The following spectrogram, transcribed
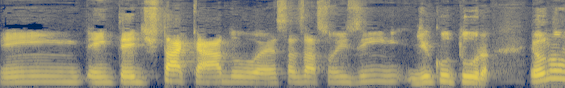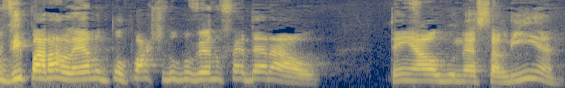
em, em ter destacado essas ações em, de cultura. Eu não vi paralelo por parte do governo federal. Tem algo nessa linha?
